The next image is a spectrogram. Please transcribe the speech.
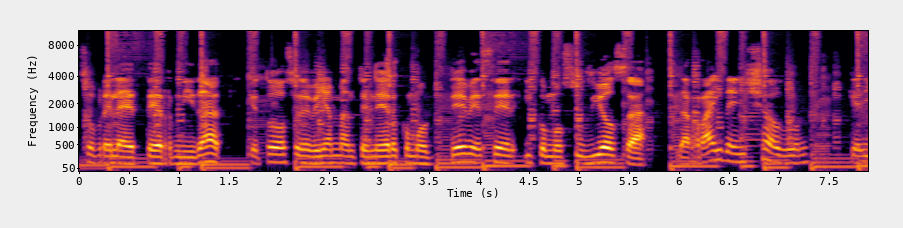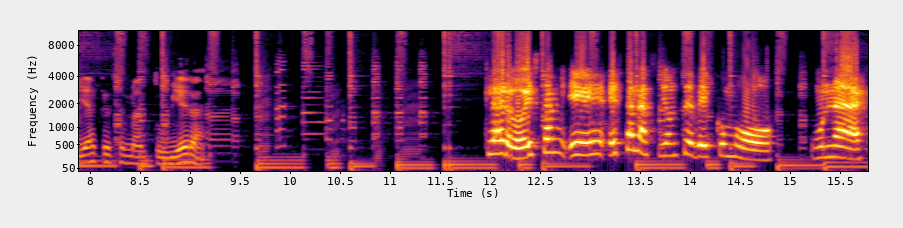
sobre la eternidad, que todo se debía mantener como debe ser y como su diosa, la Raiden Shogun, quería que se mantuviera. Claro, esta, eh, esta nación se ve como una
